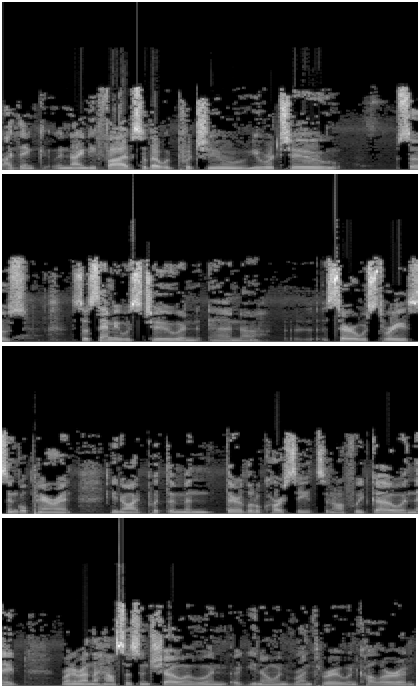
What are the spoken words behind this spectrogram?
I think in 95 so that would put you you were two. So so Sammy was two and and uh, Sarah was three, single parent. You know, I'd put them in their little car seats and off we'd go, and they'd run around the houses and show and uh, you know and run through and color, and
